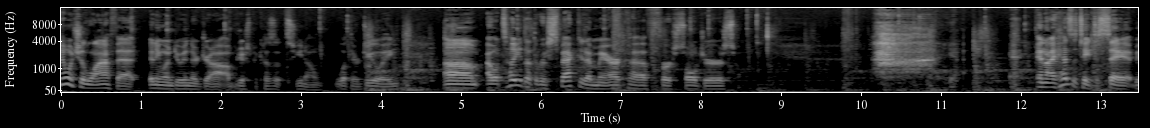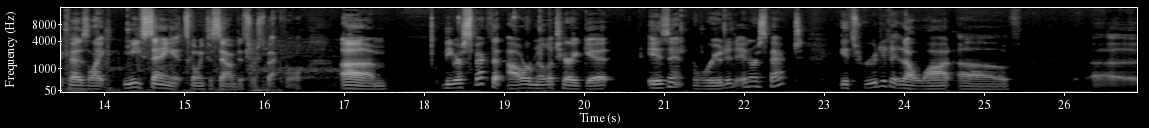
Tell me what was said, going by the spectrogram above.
no one should laugh at anyone doing their job just because it's you know what they're doing. Um, I will tell you that the respect in America for soldiers, and I hesitate to say it because, like, me saying it's going to sound disrespectful. Um, the respect that our military get isn't rooted in respect. It's rooted in a lot of uh,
